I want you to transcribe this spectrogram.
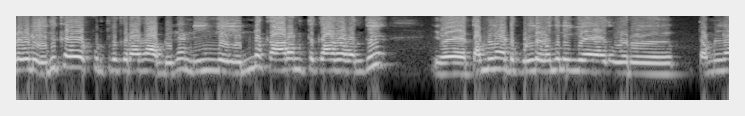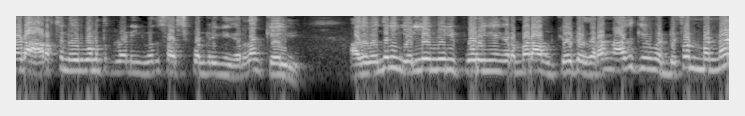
இடைவெளி எதுக்காக கொடுத்துருக்காங்க அப்படின்னா நீங்க என்ன காரணத்துக்காக வந்து தமிழ்நாட்டுக்குள்ள வந்து நீங்க ஒரு தமிழ்நாடு அரசு நிறுவனத்துக்குள்ள நீங்க வந்து சர்ச் பண்றீங்கிறதா கேள்வி. அது வந்து நீங்க எல்லை மீறி போறீங்கிற மாதிரி அவங்க கேட்டுருக்காங்க அதுக்கு இவங்க டிஃபெண்ட் பண்ண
